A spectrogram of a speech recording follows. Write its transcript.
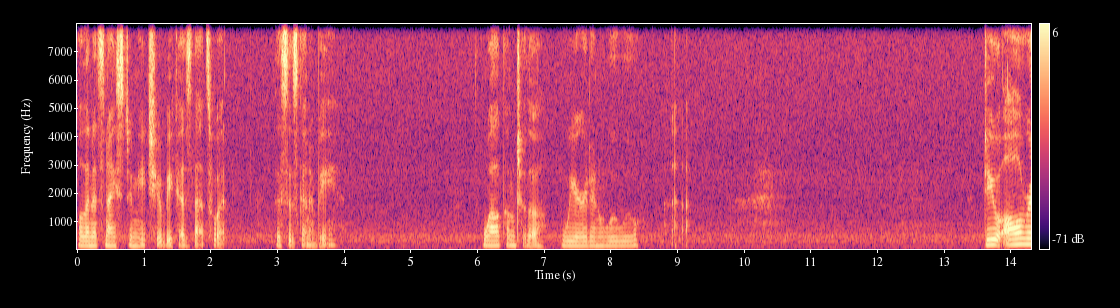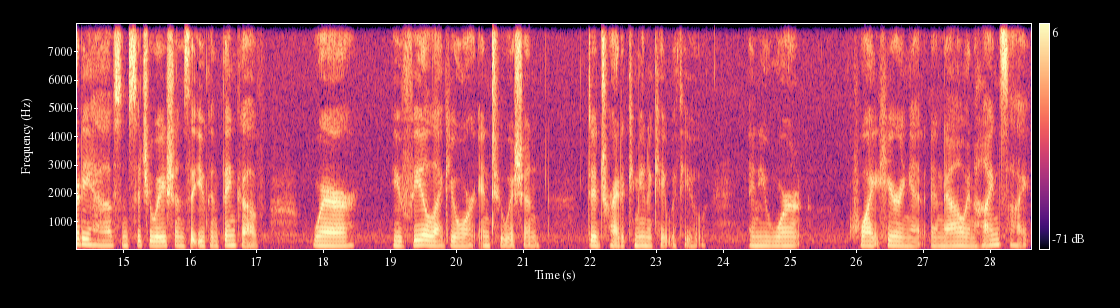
well, then it's nice to meet you because that's what this is going to be. Welcome to the weird and woo woo. Do you already have some situations that you can think of where you feel like your intuition did try to communicate with you and you weren't quite hearing it? And now, in hindsight,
